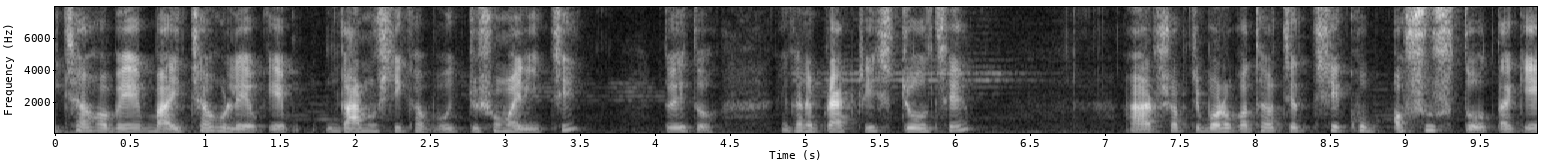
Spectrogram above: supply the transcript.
ইচ্ছা হবে বা ইচ্ছা হলে ওকে গানও শেখাবো, একটু সময় নিচ্ছি তো এই তো, এখানে প্র্যাকটিস চলছে। আর সবচেয়ে বড় কথা হচ্ছে সে খুব অসুস্থ, তাকে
